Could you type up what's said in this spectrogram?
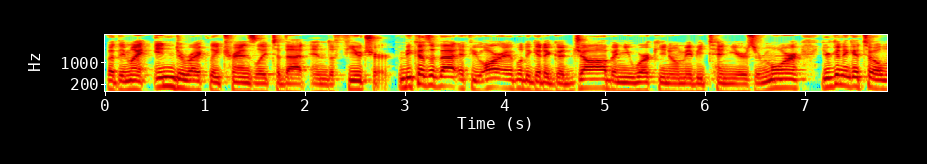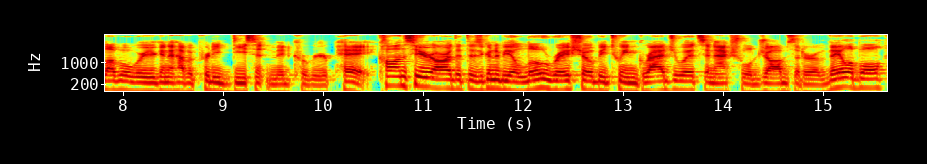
but they might indirectly translate to that in the future. And because of that, if you are able to get a good job and you work, you know, maybe 10 years or more, you're gonna get to a level where you're gonna have a pretty decent mid-career pay. Cons here are that there's gonna be a low ratio between graduates and actual jobs that are available,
